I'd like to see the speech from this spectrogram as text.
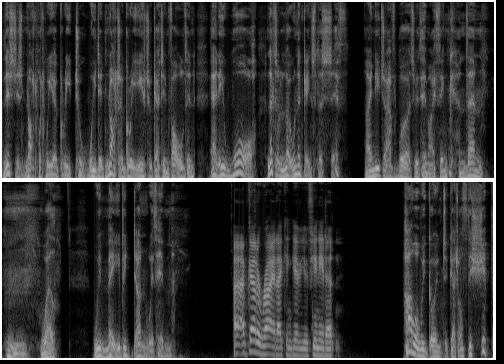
This is not what we agreed to. We did not agree to get involved in any war, let alone against the Sith. I need to have words with him, I think, and then, hmm, well, we may be done with him. I've got a ride I can give you if you need it. How are we going to get off this ship?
